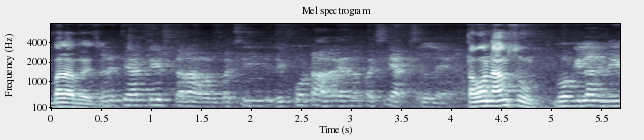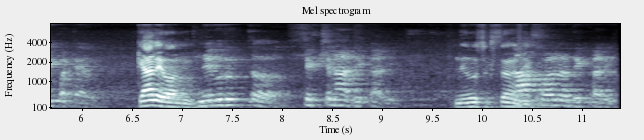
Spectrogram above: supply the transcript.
બરાબર છે. ત્યાં ટેસ્ટ કરાવો પછી રિપોર્ટ આવે અને પછી એક્શન લે. તમારું નામ શું? મોગીલાલ વી પટેલ. ક્યાં રહેવાનું? નિવૃત્ત શિક્ષણાધિકારી. નિવૃત્ત શિક્ષણ અધિકારી.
